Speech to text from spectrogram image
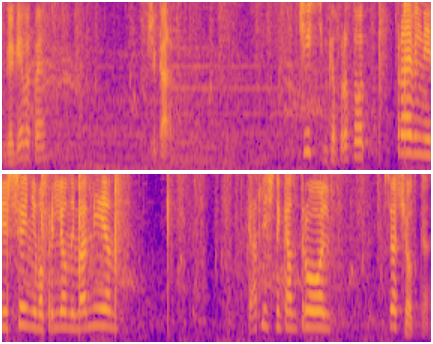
ГГ ВП. Шикарно. Чистенько. Просто вот правильные решения в определенный момент. Отличный контроль. Все четко.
